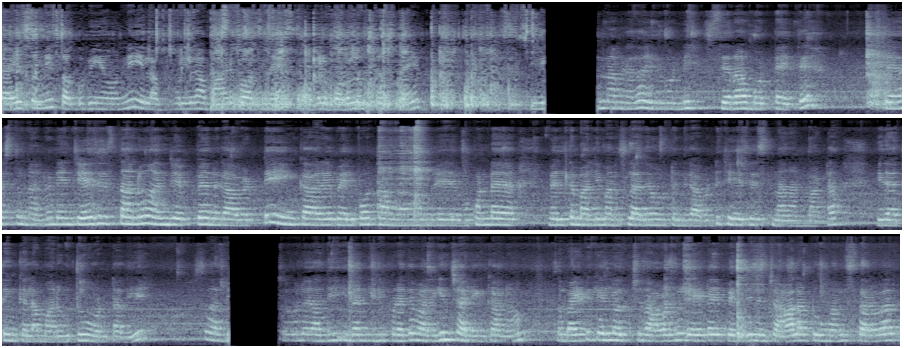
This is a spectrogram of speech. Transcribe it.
రైస్ ఉన్ని సగ్గు బియ్యం ఉన్ని ఇలా ఫుల్గా మాడిపోతున్నాయి. పొగలు పొగలు వచ్చేస్తాయి ఇదిగోండి సిరా బొట్టు అయితే చేస్తున్నాను. నేను చేసిస్తాను అని చెప్పాను కాబట్టి ఇంకా రేపు వెళ్ళిపోతాము. రేపు ఇవ్వకుండా వెళ్తే మళ్ళీ మనసులో అదే ఉంటుంది కాబట్టి చేసిస్తున్నాను అనమాట ఇదైతే ఇంకెలా మరుగుతూ ఉంటుంది. సో అది చెవులు అది ఇదని ఇది ఇప్పుడైతే మరిగించాలి ఇంకాను. సో బయటికి వెళ్ళి వచ్చి రావడం లేట్ అయిపోయింది. నేను చాలా టూ మంత్స్ తర్వాత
